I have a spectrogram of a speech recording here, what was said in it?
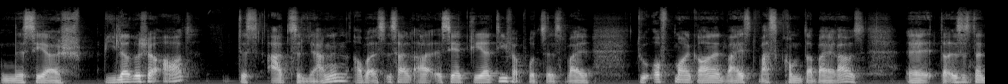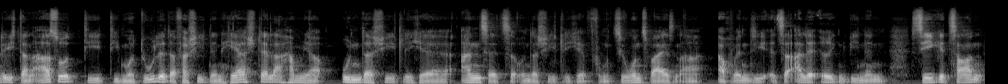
eine sehr spielerische Art, das Art zu lernen, aber es ist halt ein sehr kreativer Prozess, weil du oft mal gar nicht weißt, was kommt dabei raus. Äh, da ist es natürlich dann auch so, die, die Module der verschiedenen Hersteller haben ja unterschiedliche Ansätze, unterschiedliche Funktionsweisen, auch, auch wenn die jetzt alle irgendwie einen Sägezahn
